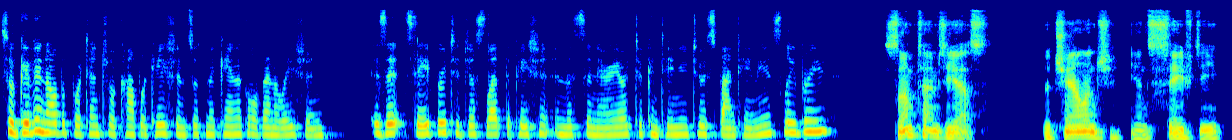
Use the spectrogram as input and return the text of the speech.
So given all the potential complications with mechanical ventilation, is it safer to just let the patient in this scenario to continue to spontaneously breathe? Sometimes, yes. The challenge in safety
